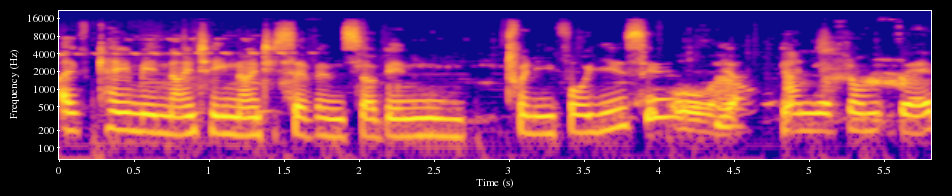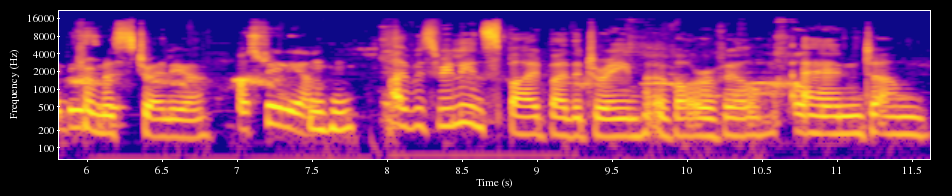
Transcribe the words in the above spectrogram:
I came in 1997, so I've been 24 years here. Oh wow. Yeah, yeah. And you're from where basically? From Australia. Australia. I was really inspired by the dream of Auroville, and um,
